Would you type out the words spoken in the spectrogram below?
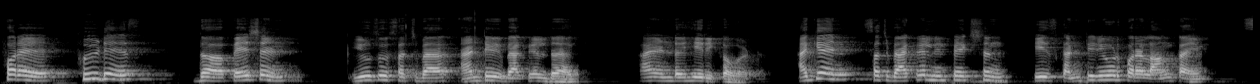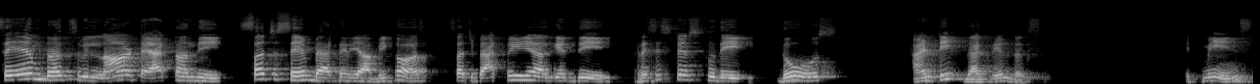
For a few days, the patient used such antibacterial drug and he recovered. Again, such bacterial infection is continued for a long time. Same drugs will not act on the such same bacteria because such bacteria get the resistance to the those antibacterial drugs. It means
